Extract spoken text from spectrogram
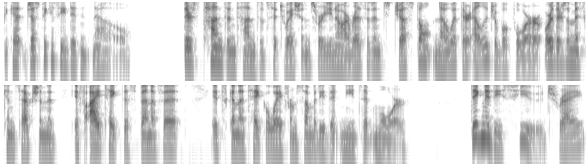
because just because he didn't know there's tons and tons of situations where you know our residents just don't know what they're eligible for or there's a misconception that if i take this benefit it's going to take away from somebody that needs it more. Dignity's huge right?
